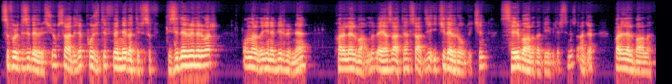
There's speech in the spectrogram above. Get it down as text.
sıfır dizi devresi yok. Sadece pozitif ve negatif dizi devreleri var. Onlar da yine birbirine paralel bağlı veya zaten sadece iki devre olduğu için seri bağlı da diyebilirsiniz. Ancak paralel bağlı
